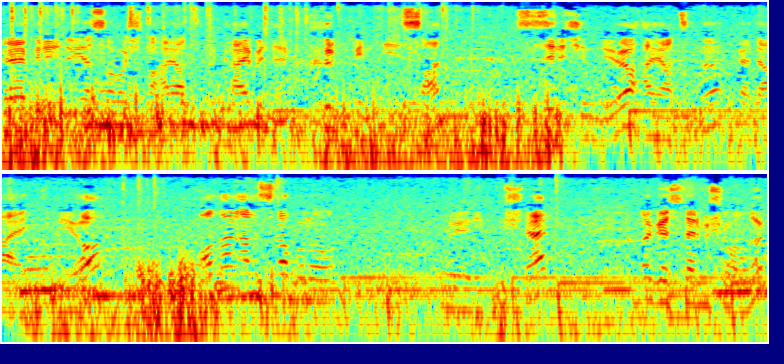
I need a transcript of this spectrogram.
Ve Birinci Dünya Savaşı'nda hayatını kaybeden 40 bin insan sizin için diyor hayatını feda etti diyor. Onların anısına bunu buraya dikmişler. Bunu da göstermiş olduk.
